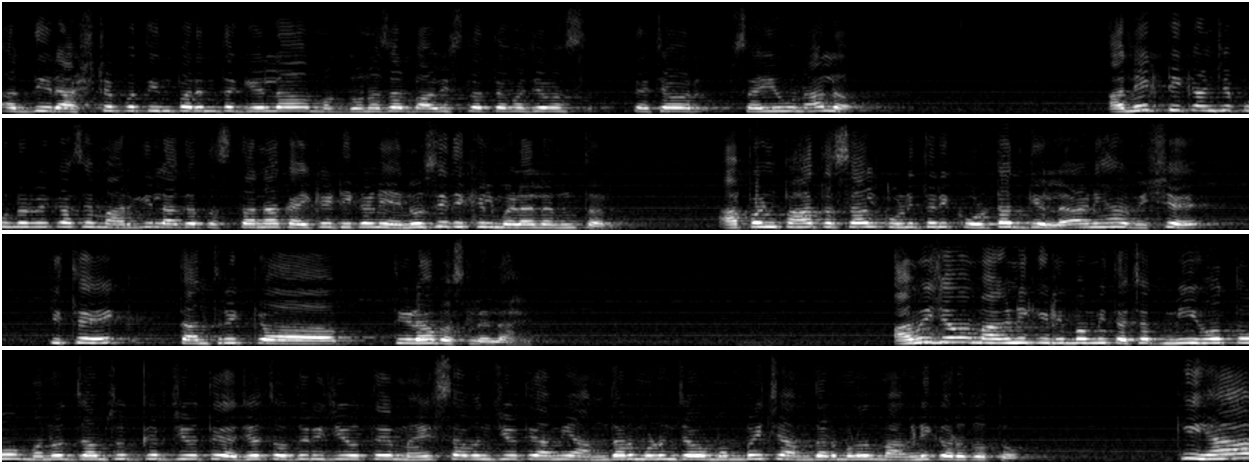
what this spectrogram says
अगदी राष्ट्रपतींपर्यंत गेलं मग दोन हजार बावीसला तेव्हा जेव्हा त्याच्यावर सही होऊन आलं अनेक ठिकाणचे पुनर्विकास हे मार्गी लागत असताना काही काही ठिकाणी एन ओ सी देखील मिळाल्यानंतर आपण पाहत असाल कोणीतरी कोर्टात गेलं आणि हा विषय तिथे एक तांत्रिक तिढा बसलेला आहे. आम्ही जेव्हा मागणी केली मग मी त्याच्यात मी होतो मनोज जामसोदकरजी होते अजय चौधरीजी होते महेश सावंतजी होते आम्ही आमदार म्हणून जेव्हा मुंबईचे आमदार म्हणून मागणी करत होतो की ह्या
